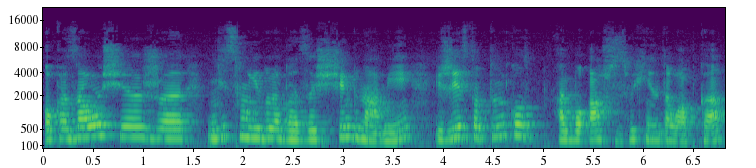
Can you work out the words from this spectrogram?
Okazało się, że nic mu nie dolega ze ścięgnami i że jest to tylko albo aż zwichnięta łapka,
